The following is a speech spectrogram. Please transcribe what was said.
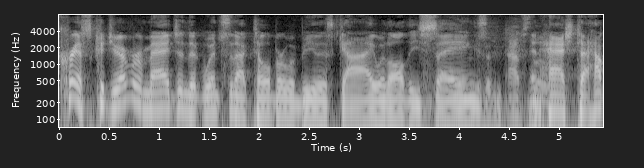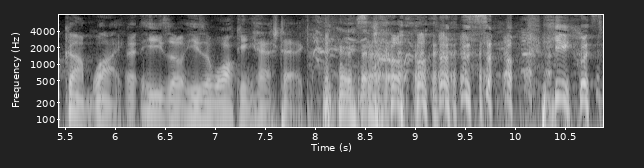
Chris, could you ever imagine that Winston October would be this guy with all these sayings and, and hashtag? How come? Why? Uh, he's a he's a walking hashtag. so, so he was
